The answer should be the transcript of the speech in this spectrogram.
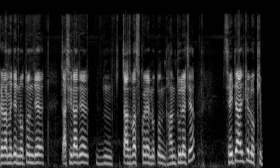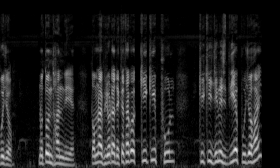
গ্রামে যে নতুন যে চাষিরা যে চাষবাস করে নতুন ধান তুলেছে, সেইটা আজকে লক্ষ্মী পুজো, নতুন ধান দিয়ে। তোমরা ভিডিওটা দেখতে থাকো, কি কি ফুল, কি কি জিনিস দিয়ে পুজো হয়।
